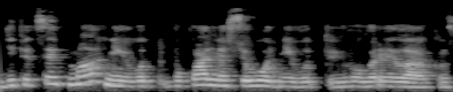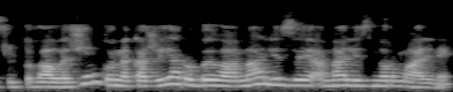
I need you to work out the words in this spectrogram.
Дефіцит магнію, от буквально сьогодні от говорила, консультувала жінку, вона каже, я робила аналізи, аналіз нормальний.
